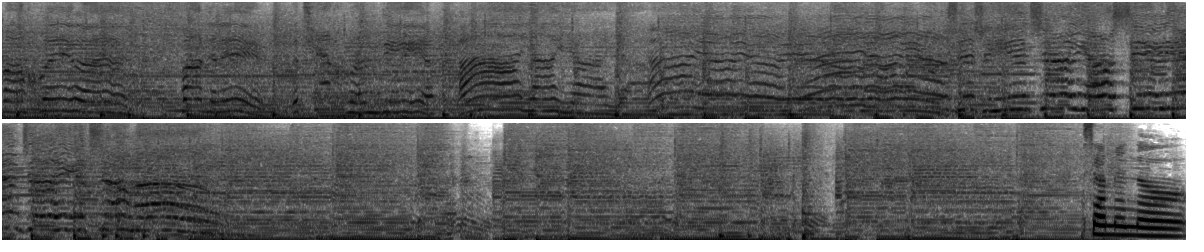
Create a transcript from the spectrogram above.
跑回来。房间里那天昏地暗呀呀呀！这是一场游戏，连着一场梦。下面呢，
